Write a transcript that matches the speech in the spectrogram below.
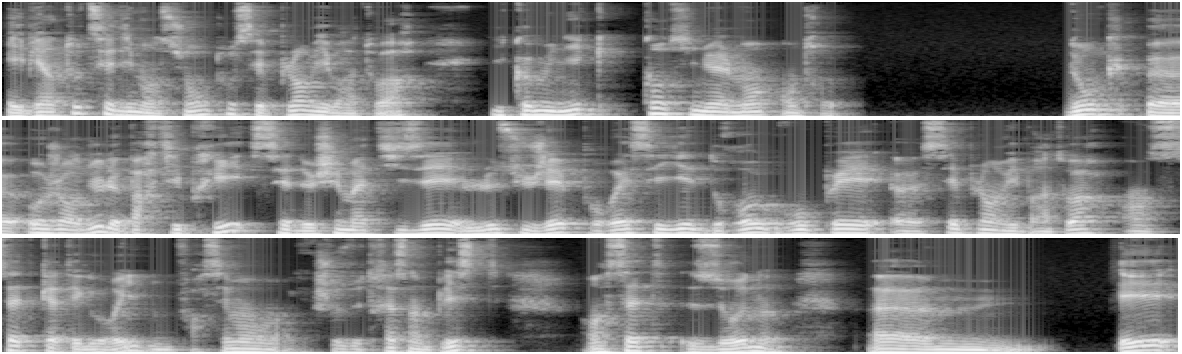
Et eh bien, toutes ces dimensions, tous ces plans vibratoires, ils communiquent continuellement entre eux. Donc euh, aujourd'hui, le parti pris, c'est de schématiser le sujet pour essayer de regrouper euh, ces plans vibratoires en sept catégories, donc forcément quelque chose de très simpliste, en sept zones. Euh, et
